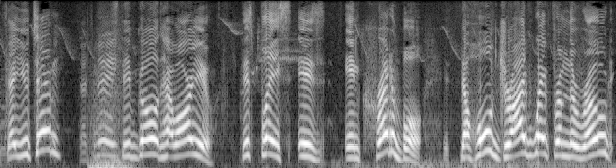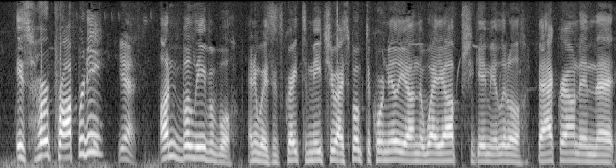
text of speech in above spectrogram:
Is that you, Tim? That's me. Steve Gold, how are you? This place is incredible. The whole driveway from the road is her property. Yes. Unbelievable. Anyways, it's great to meet you. I spoke to Cornelia on the way up. She gave me a little background and that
